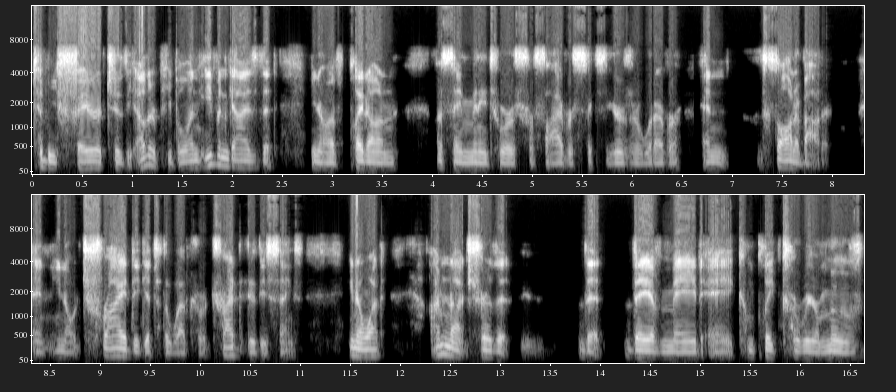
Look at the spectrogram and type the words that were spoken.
to be fair to the other people and even guys that you know have played on let's say mini tours for five or six years or whatever and thought about it and you know tried to get to the web tour tried to do these things you know what i'm not sure that that they have made a complete career move.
